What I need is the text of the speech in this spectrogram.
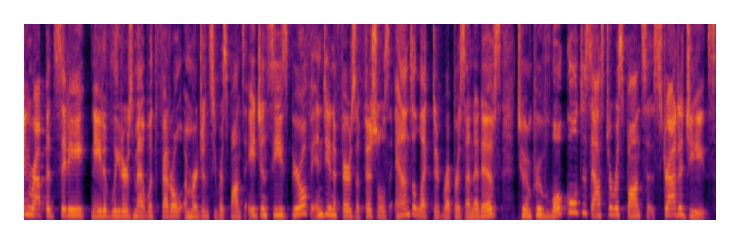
In Rapid City, Native leaders met with federal emergency response agencies, Bureau of Indian Affairs officials, and elected representatives to improve local disaster response strategies.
